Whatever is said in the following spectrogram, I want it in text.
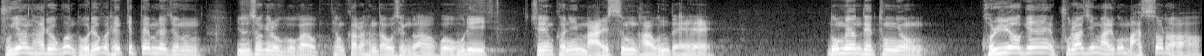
구현하려고 노력을 했기 때문에 저는 윤석열 후보가 평가를 한다고 생각하고 우리 주앵커님 말씀 가운데 노무현 대통령 권력에 굴하지 말고 맞서라.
